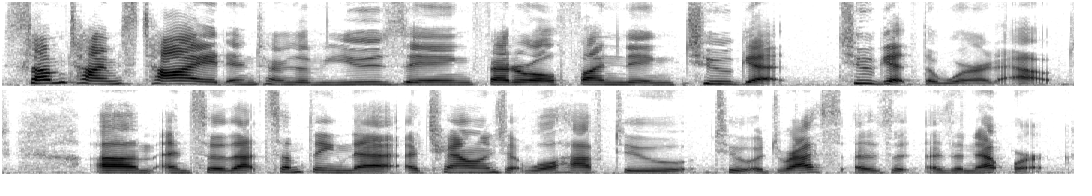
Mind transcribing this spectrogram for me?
sometimes tied in terms of using federal funding to get to get the word out. Um, and so that's something that a challenge that we'll have to to address as a, as a network.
